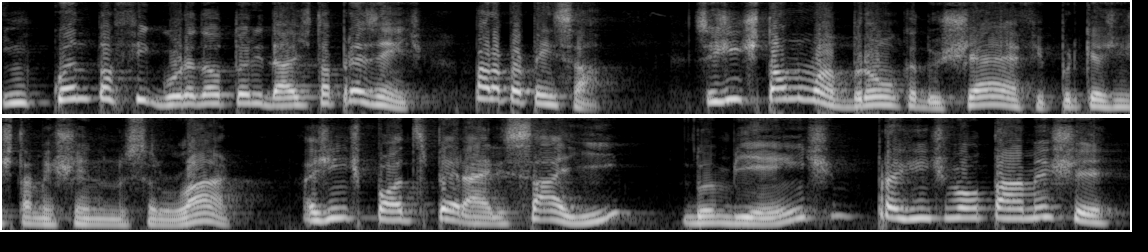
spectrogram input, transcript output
enquanto a figura da autoridade está presente. Para para pensar. Se a gente toma uma bronca do chefe porque a gente está mexendo no celular, a gente pode esperar ele sair do ambiente para a gente voltar a mexer.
